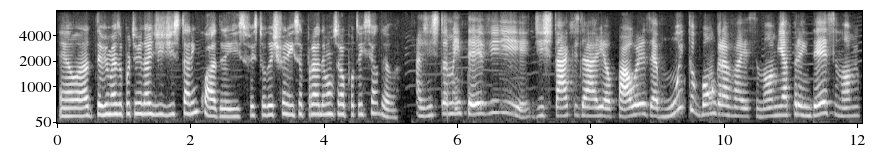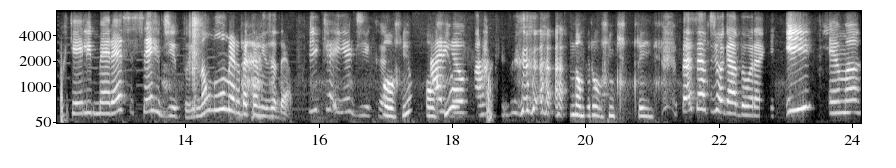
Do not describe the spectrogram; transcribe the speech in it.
ela teve mais oportunidade de estar em quadra. E isso fez toda a diferença para demonstrar o potencial dela. A gente também teve destaques da Ariel Powers. É muito bom gravar esse nome e aprender esse nome, porque ele merece ser dito e não o número da camisa dela. Fique aí a dica. Ouviu? Ouviu? Ariel. Número 23. pra certo jogador aí. E Emma,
